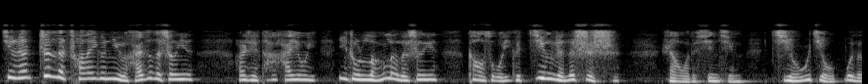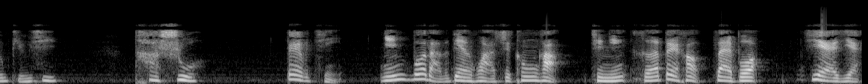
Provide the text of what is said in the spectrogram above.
竟然真的传来一个女孩子的声音，而且他还用一种冷冷的声音告诉我一个惊人的事实。让我的心情久久不能平息。他说：“对不起，您拨打的电话是空号，请您核对后再拨，谢谢。”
